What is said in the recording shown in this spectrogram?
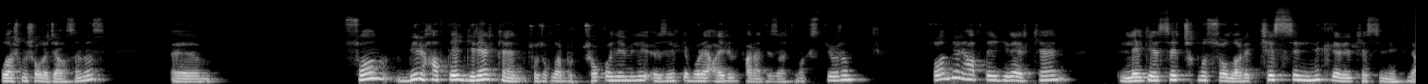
ulaşmış olacaksınız. E, son bir haftaya girerken çocuklar bu çok önemli. Özellikle buraya ayrı bir parantez açmak istiyorum. Son bir haftaya girerken LGS çıkmış soruları kesinlikle ve kesinlikle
